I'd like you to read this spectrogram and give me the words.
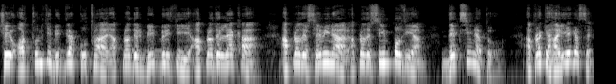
সেই অর্থনীতিবিদরা কোথায়? আপনাদের বিবৃতি, আপনাদের লেখা, আপনাদের সেমিনার, আপনাদের সিম্পোজিয়াম, দেখছি না তো। আপনারা কি হারিয়ে গেছেন?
